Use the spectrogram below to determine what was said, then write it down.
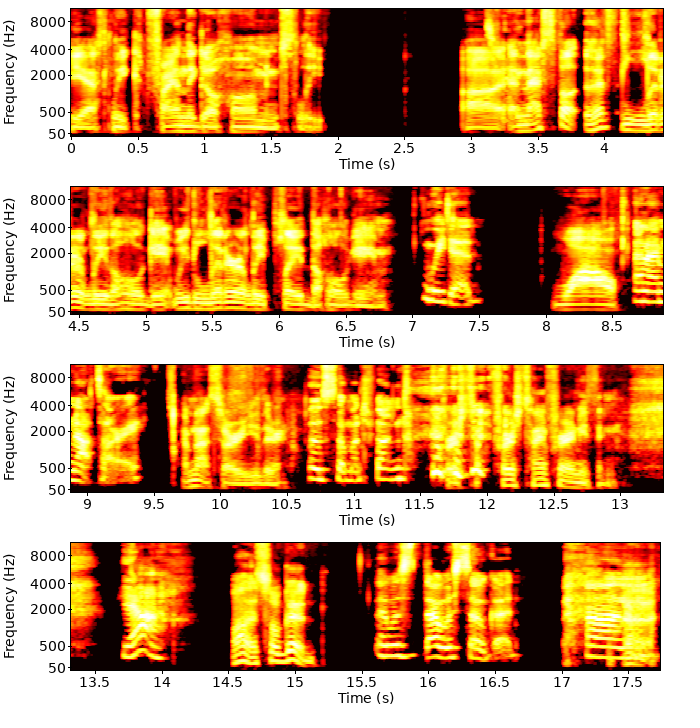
the athlete can finally go home and sleep. Uh, That's right. and that's the that's literally the whole game. We literally played the whole game. We did. Wow. And I'm not sorry. I'm not sorry either. It was so much fun. First first time for anything. yeah. Wow, that's so good. It was, that was so good. Um,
